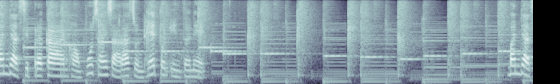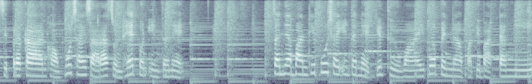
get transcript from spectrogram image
บัญญัติ 10 ประการของผู้ใช้สารสนเทศบนอินเทอร์เน็ต บัญญัติ 10 ประการของผู้ใช้สารสนเทศบนอินเทอร์เน็ต จรรยาบรรณที่ผู้ใช้อินเทอร์เน็ตยึดถือไว้เพื่อเป็นแนวปฏิบัติดังนี้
